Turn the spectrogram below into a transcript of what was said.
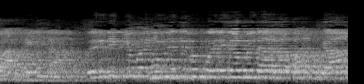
bahay lang. Narinig niyo kanina, di ba pwede nga manalo hanggang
